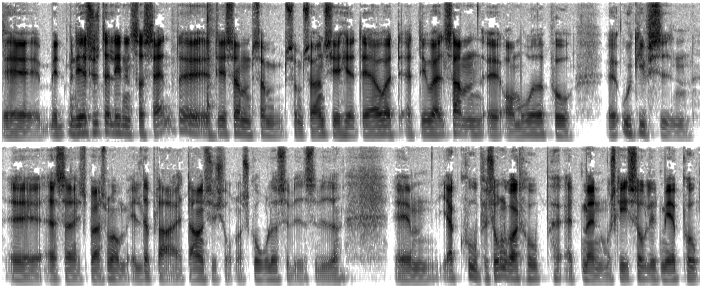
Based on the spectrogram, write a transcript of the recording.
Øh, men, men det, jeg synes, der er lidt interessant, øh, det som, som, som Søren siger her, det er jo, at, at det er jo alt sammen øh, områder på øh, udgiftssiden, øh, altså et spørgsmål om ældrepleje, daginstitutioner, skoler osv. osv. Øh, jeg kunne personligt godt håbe, at man måske så lidt mere på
